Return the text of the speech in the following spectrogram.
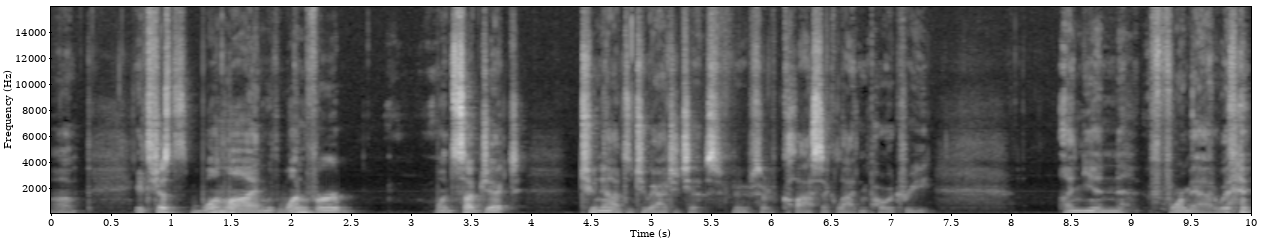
Um, it's just one line with one verb, one subject, two nouns and two adjectives, sort of classic Latin poetry onion format with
